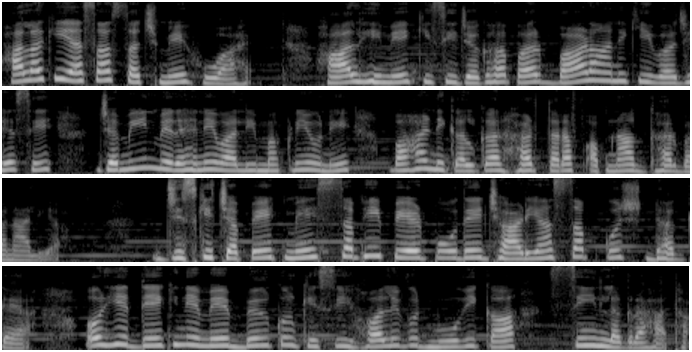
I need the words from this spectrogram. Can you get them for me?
हालाँकि ऐसा सच में हुआ है। हाल ही में किसी जगह पर बाढ़ आने की वजह से ज़मीन में रहने वाली मकड़ियों ने बाहर निकलकर हर तरफ़ अपना घर बना लिया, जिसकी चपेट में सभी पेड़ पौधे झाड़ियाँ सब कुछ ढक गया और ये देखने में बिल्कुल किसी हॉलीवुड मूवी का सीन लग रहा था।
